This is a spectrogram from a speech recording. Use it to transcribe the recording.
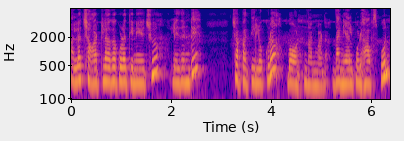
అలా చాట్ లాగా కూడా తినేయచ్చు. లేదంటే చపాతీలో కూడా బాగుంటుంది అనమాట ధనియాల పొడి హాఫ్ స్పూన్.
